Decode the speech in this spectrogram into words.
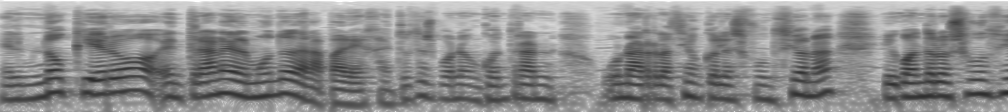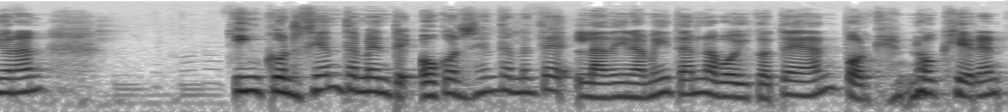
no quiero entrar en el mundo de la pareja. Entonces, bueno, encuentran una relación que les funciona y cuando les funcionan, inconscientemente o conscientemente la dinamitan, la boicotean porque no quieren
